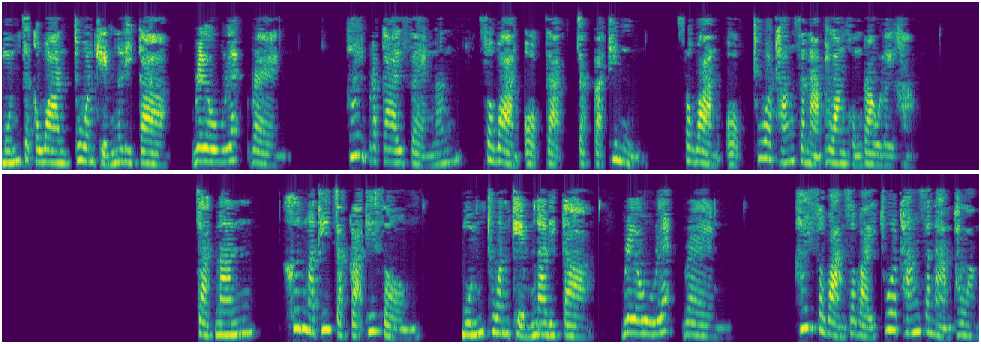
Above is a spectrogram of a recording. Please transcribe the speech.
หมุนจักรวาลทวนเข็มนาฬิกา เร็วและแรง ให้ประกายแสงนั้น สว่างออกจากจักระที่หนึ่ง สว่างออกทั่วทั้งสนามพลังของเราเลยค่ะ จากนั้นขึ้นมาที่จักระที่สอง หมุนทวนเข็มนาฬิกา เร็วและแรง ให้สว่างสวัยทั่วทั้งสนามพลัง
